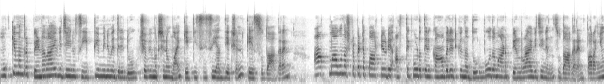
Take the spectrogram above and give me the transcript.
മുഖ്യമന്ത്രി പിണറായി വിജയനും സി പി എമ്മിനുമെതിരെ രൂക്ഷ വിമർശനവുമായി കെ പി സി സി അധ്യക്ഷൻ കെ സുധാകരൻ. ആത്മാവ് നഷ്ടപ്പെട്ട പാർട്ടിയുടെ അസ്ഥികൂടത്തിന് കാവലിരിക്കുന്ന ദുർബോധമാണ് പിണറായി വിജയൻ എന്ന് സുധാകരൻ പറഞ്ഞു.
